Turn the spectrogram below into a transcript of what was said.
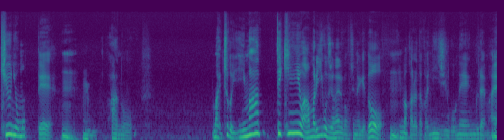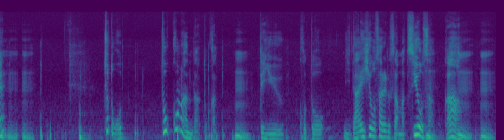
急に思ってあのまあちょっと今的にはあんまりいいことじゃないのかもしれないけど、うん。今からだから25年ぐらいうん前、うん。ちょっと男なんだとかっうんていうことに代表されるさ、まあ、強さとか、うんうん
